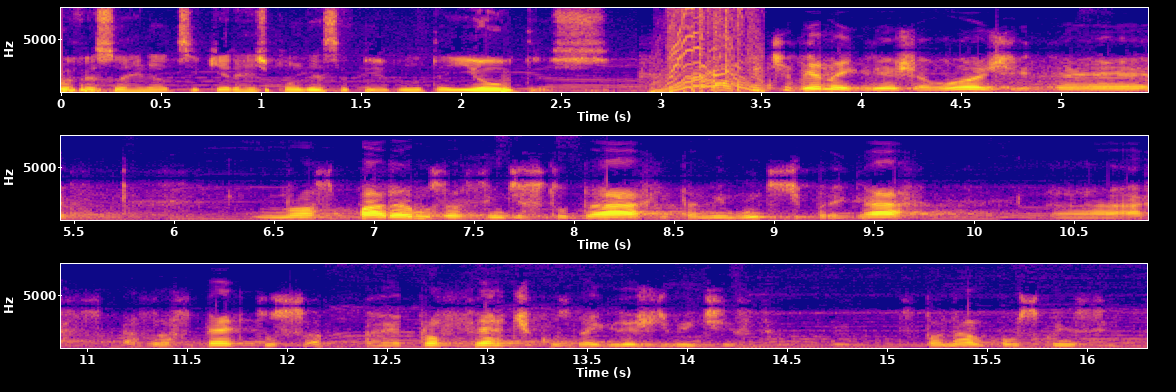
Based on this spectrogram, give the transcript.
professor Reinaldo Siqueira responder essa pergunta e outras. O que a gente vê na igreja hoje, é, nós paramos assim de estudar e também muitos de pregar ah, os aspectos é, proféticos da igreja adventista, se tornaram pouco desconhecidos.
